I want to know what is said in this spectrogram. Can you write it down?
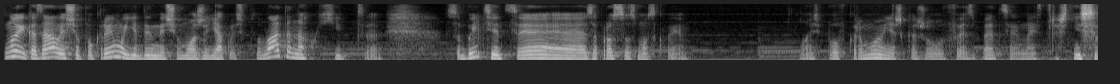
Ну і казали, що по Криму єдине, що може якось впливати на хід е, собиті, це запроси з Москви. Ось, бо в Криму, я ж кажу, ФСБ це найстрашніша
